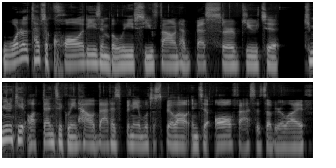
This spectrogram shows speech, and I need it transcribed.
what are the types of qualities and beliefs you found have best served you to communicate authentically and how that has been able to spill out into all facets of your life?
